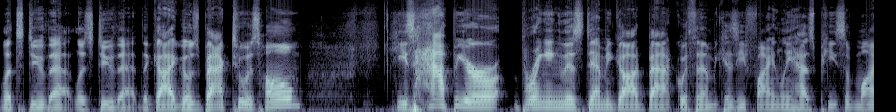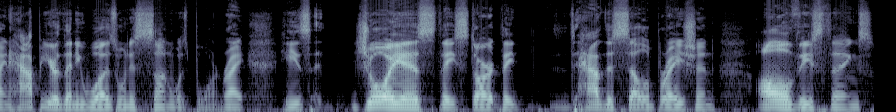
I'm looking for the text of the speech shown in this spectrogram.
let's do that. Let's do that. The guy goes back to his home he's happier bringing this demigod back with him because he finally has peace of mind happier than he was when his son was born right? He's joyous. They start they have this celebration all of these things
